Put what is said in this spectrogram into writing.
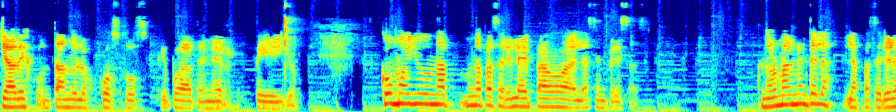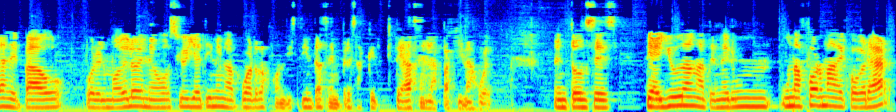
ya descontando los costos que pueda tener de ello. ¿Cómo ayuda una, una pasarela de pago a las empresas? Normalmente las, pasarelas de pago por el modelo de negocio ya tienen acuerdos con distintas empresas que te hacen las páginas web. Entonces, te ayudan a tener una forma de cobrar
